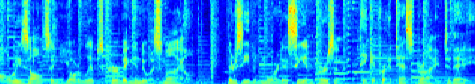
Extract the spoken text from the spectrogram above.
all results in your lips curving into a smile. There's even more to see in person. Take it for a test drive today.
